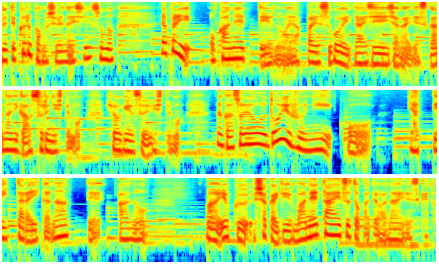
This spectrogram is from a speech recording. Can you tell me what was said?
れてくるかもしれないしそのやっぱりお金っていうのはやっぱりすごい大事じゃないですか。何かをするにしても表現するにしても。なんかそれをどういうふうにこうやっていったらいいかなってあのまあよく社会でいうマネタイズとかではないですけど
